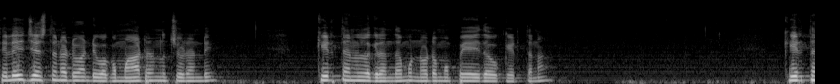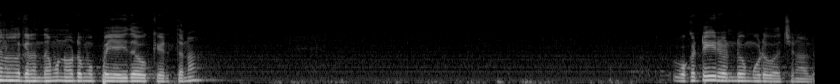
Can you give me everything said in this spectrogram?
తెలియజేస్తున్నటువంటి ఒక మాటను చూడండి. కీర్తనల గ్రంథము నూట ముప్పై ఐదవ కీర్తన. కీర్తనల గ్రంథము నూట ముప్పై ఐదవ కీర్తన. ఒకటి రెండు మూడు వచనాలు.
